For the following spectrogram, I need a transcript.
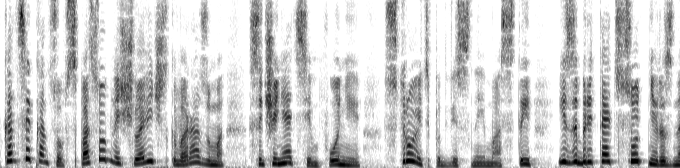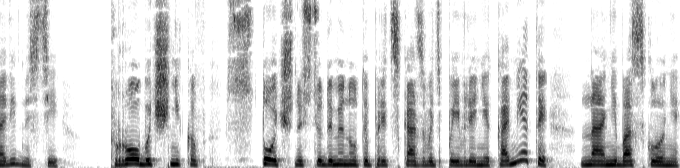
В конце концов, способность человеческого разума сочинять симфонии, строить подвесные мосты, изобретать сотни разновидностей пробочников с точностью до минуты предсказывать появление кометы на небосклоне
